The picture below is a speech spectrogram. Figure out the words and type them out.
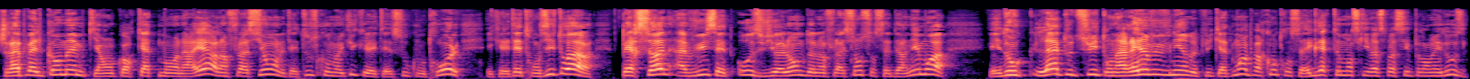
Je rappelle quand même qu'il y a encore quatre mois en arrière, l'inflation, on était tous convaincus qu'elle était sous contrôle et qu'elle était transitoire. Personne a vu cette hausse violente de l'inflation sur ces derniers mois. Et donc là, tout de suite, on n'a rien vu venir depuis quatre mois. Par contre, on sait exactement ce qui va se passer pendant les 12.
